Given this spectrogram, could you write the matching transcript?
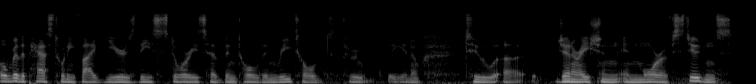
over the past 25 years, these stories have been told and retold through, you know, to a generation and more of students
